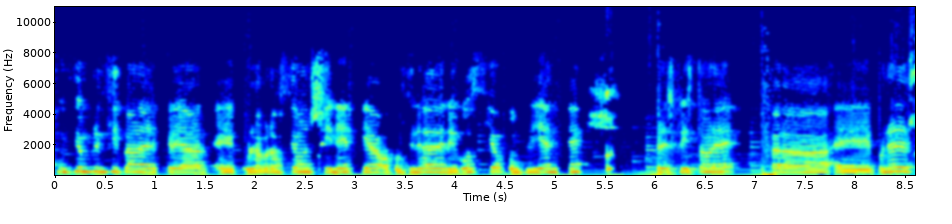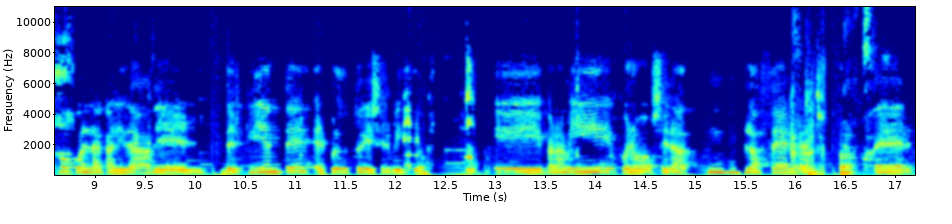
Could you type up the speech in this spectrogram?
función principal es crear eh, colaboración, sinergia, oportunidades de negocio con clientes, prescriptores para eh, poner el foco en la calidad del, del, cliente, el producto y el servicio. Y para mí, bueno, será un placer poder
